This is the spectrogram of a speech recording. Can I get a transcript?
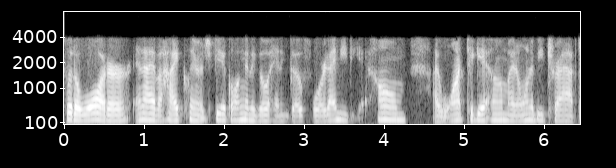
foot of water and I have a high clearance vehicle. I'm going to go ahead and go for it. I need to get home. I want to get home. I don't want to be trapped.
